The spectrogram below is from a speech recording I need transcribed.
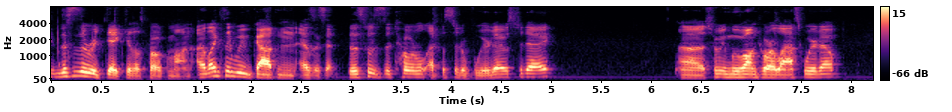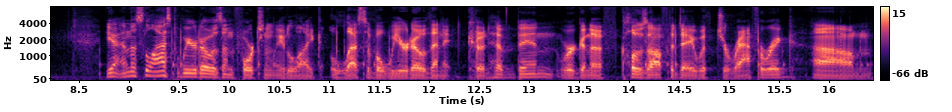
this is a ridiculous Pokemon. I like that we've gotten, as I said, this was the total episode of weirdos today. Uh, should we move on to our last weirdo? Yeah, and this last weirdo is unfortunately like less of a weirdo than it could have been. We're gonna f- close off the day with Girafarig. Um,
